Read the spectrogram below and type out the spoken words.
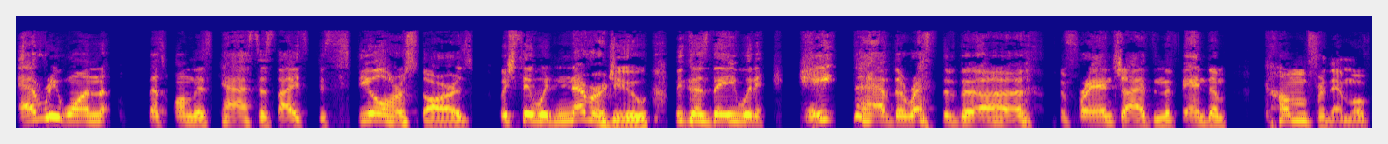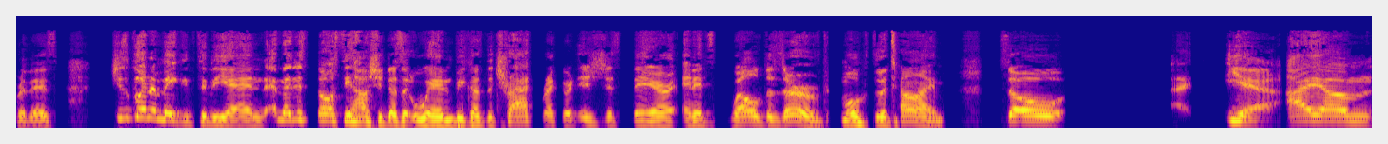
everyone that's on this cast decides to steal her stars, which they would never do because they would hate to have the rest of the uh, the franchise and the fandom come for them over this. She's going to make it to the end, and I just don't see how she doesn't win because the track record is just there and it's well deserved most of the time. So, yeah, I um,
